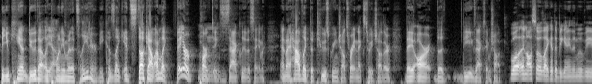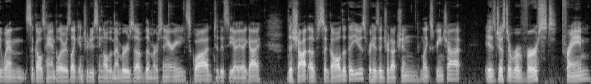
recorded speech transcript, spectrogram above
but you can't do that like Yeah. 20 minutes later because like it's stuck out i'm like they are parked Mm-hmm. exactly the same and i have like the two screenshots right next to each other they are the the exact same shot Well, and also like at the beginning of the movie when Seagal's handler is like introducing all the members of the mercenary squad to the CIA guy, the shot of Seagal that they use for his introduction, like screenshot, is just a reversed frame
